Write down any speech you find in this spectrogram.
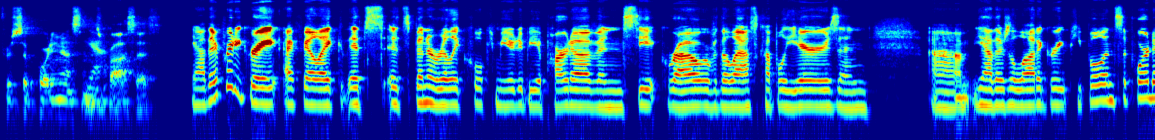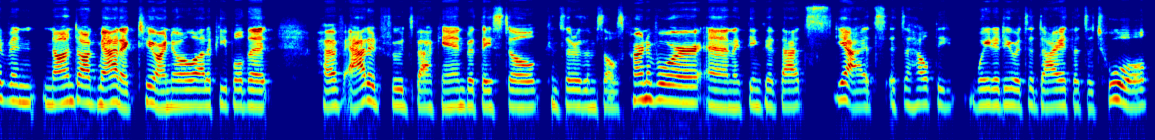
for supporting us in yeah. this process. Yeah, they're pretty great. I feel like it's it's been a really cool community to be a part of and see it grow over the last couple years. And um, yeah, there's a lot of great people and supportive and non-dogmatic too. I know a lot of people that have added foods back in, but they still consider themselves carnivore. And I think that that's yeah, it's it's a healthy way to do. It. It's a diet that's a tool.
